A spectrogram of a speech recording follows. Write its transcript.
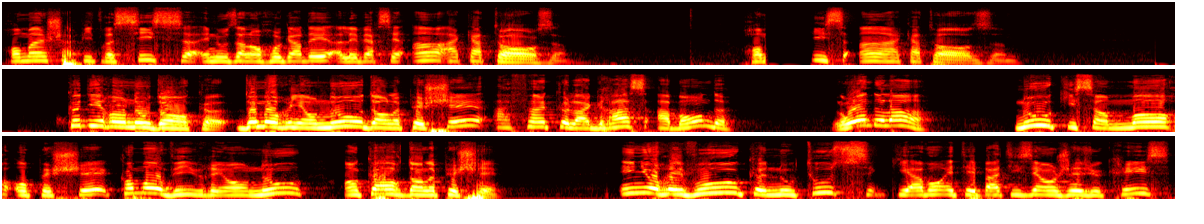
Romains chapitre 6 et nous allons regarder les versets 1 à 14. Romains 6, 1 à 14. Que dirons-nous donc? Demeurions-nous dans le péché afin que la grâce abonde? Loin de là. Nous qui sommes morts au péché, comment vivrions-nous encore dans le péché? Ignorez-vous que nous tous qui avons été baptisés en Jésus-Christ,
